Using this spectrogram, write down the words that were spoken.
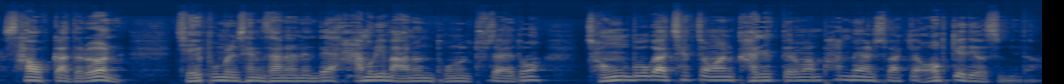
사업가들은 제품을 생산하는데 아무리 많은 돈을 투자해도 정부가 책정한 가격대로만 판매할 수밖에 없게 되었습니다.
